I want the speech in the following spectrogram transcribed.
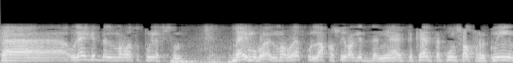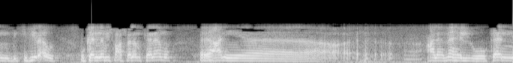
فقليل جدا المرويات الطويلة في السنة. باقي المرويات كلها قصيرة جدا. يعني تكاد تكون سطر اثنين بالكثير قوي. وكان النبي صلى الله عليه وسلم كلامه يعني آه، على مهل. وكان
